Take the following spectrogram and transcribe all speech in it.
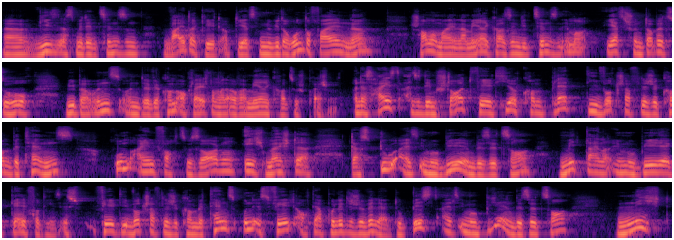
äh, wie das mit den Zinsen weitergeht. Ob die jetzt nun wieder runterfallen, ne? Schauen wir mal, in Amerika sind die Zinsen immer jetzt schon doppelt so hoch wie bei uns und äh, wir kommen auch gleich nochmal auf Amerika zu sprechen. Und das heißt also, dem Staat fehlt hier komplett die wirtschaftliche Kompetenz, um einfach zu sagen, ich möchte, dass du als Immobilienbesitzer mit deiner Immobilie Geld verdienst. Es fehlt die wirtschaftliche Kompetenz und es fehlt auch der politische Wille. Du bist als Immobilienbesitzer nicht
